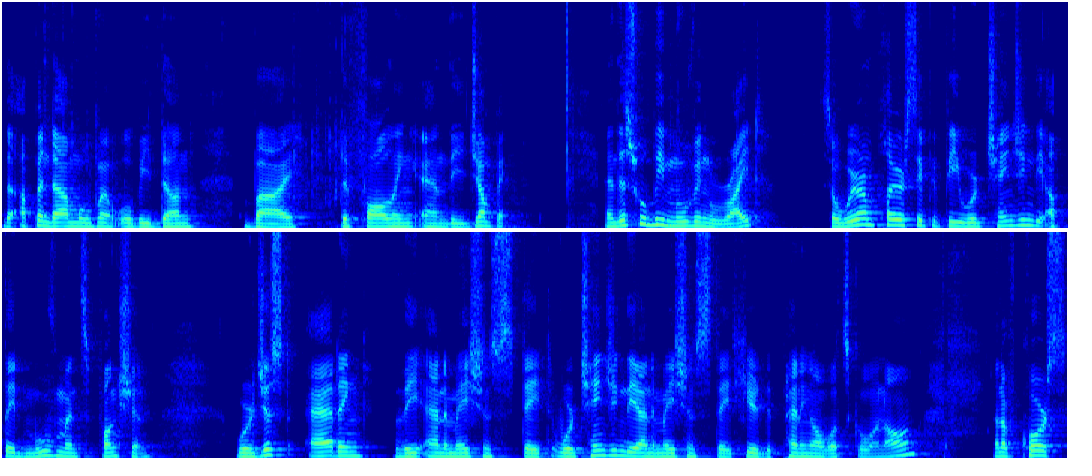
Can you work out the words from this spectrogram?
the up and down movement will be done by the falling and the jumping. And this will be moving right. So we're on player CPP, we're changing the update movements function. We're just adding the animation state. We're changing the animation state here depending on what's going on. And of course,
